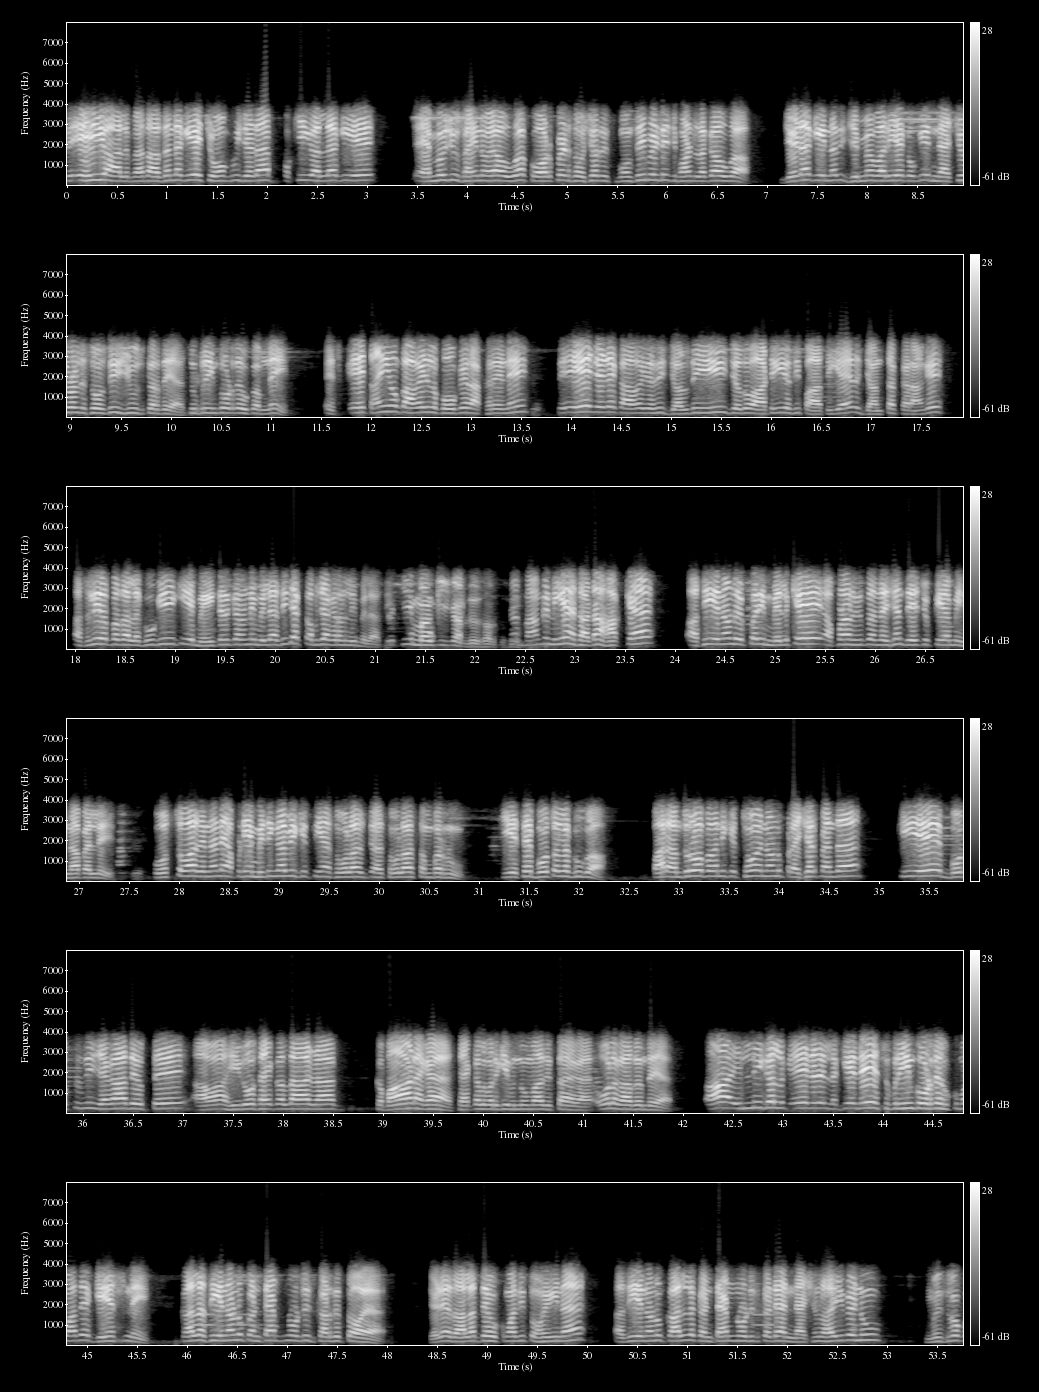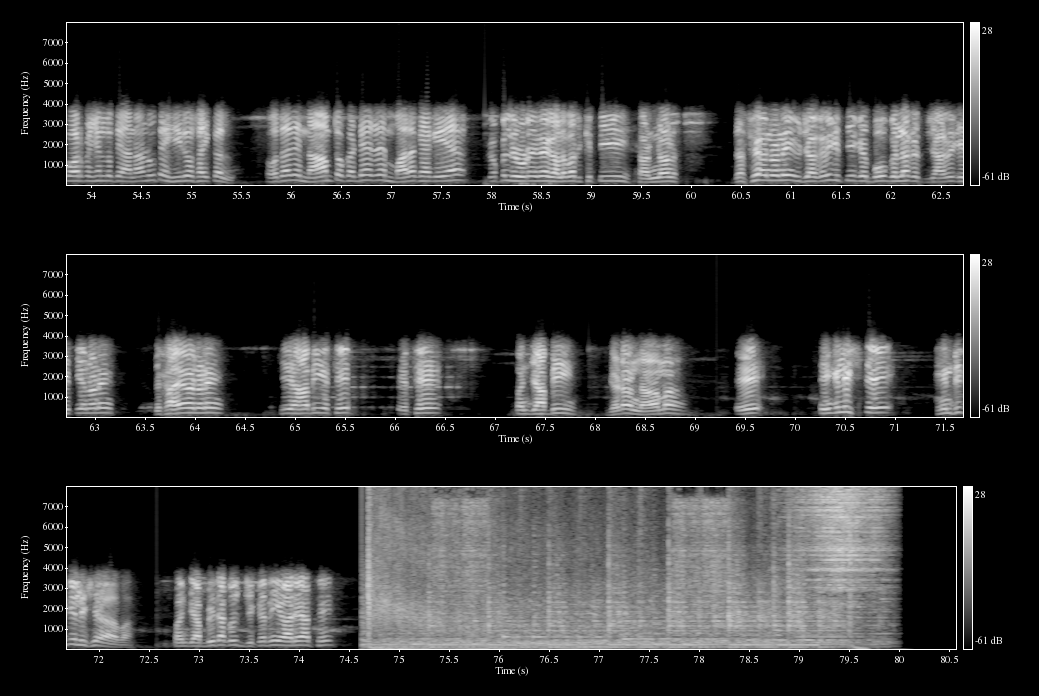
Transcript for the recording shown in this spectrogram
ਤੇ ਇਹੀ ਹਾਲ, ਮੈਂ ਦੱਸ ਦਿੰਦਾ ਕਿ ਇਹ ਚੌਂਕ ਵੀ ਜਿਹੜਾ ਪੱਕੀ ਗੱਲ ਹੈ ਕਿ ਇਹ ਐਮਓਯੂ ਸਾਈਨ ਹੋਇਆ ਹੋਊਗਾ ਕਾਰਪੋਰੇਟ ਸੋਸ਼ਲ ਰਿਸਪੌਂਸਿਬਿਲਟੀ 'ਚ ਫੰਡ ਲੱਗਾ ਹੋਊਗਾ। ਜਿਹੜਾ ਕਿ ਇਹਨਾਂ ਦੀ ਜ਼ਿੰਮੇਵਾਰੀ ਹੈ ਕਿਉਂਕਿ ਇਹ ਨੈਚੁਰਲ ਰਿਸੋਰਸਿਸ ਯੂਜ਼ ਕਰਦੇ ਆ ਸੁਪਰੀਮ ਕੋਰਟ ਦੇ ਹੁਕਮ ਨੇ ਇਸ ਇਹ ਤਾਂ ਹੀ ਉਹ ਕਾਗਜ਼ ਲੁਕੋ ਕੇ ਰੱਖ ਰਹੇ ਨੇ ਤੇ ਇਹ ਜਿਹੜੇ ਕਾਗਜ਼ ਅਸੀਂ ਜਲਦੀ ਜਦੋਂ ਆਰਟੀ ਅਸੀਂ ਪਾਤੀ ਹੈ ਤੇ ਜਨਤਕ ਕਰਾਂਗੇ। ਅਸਲੀਅਤ ਪਤਾ ਲੱਗੂਗੀ ਕਿ ਇਹ ਮੇਨਟੇਨ ਕਰਨ ਲਈ ਮਿਲਿਆ ਸੀ ਜਾਂ ਕਬਜ਼ਾ ਕਰਨ ਲਈ ਮਿਲਿਆ ਸੀ। ਕੀ ਮੰਗ ਕੀ ਕਰਦੇ ਹੋ ਸਰ ਤੁਸੀਂ? ਮੰਗ ਨਹੀਂ ਹੈ ਸਾਡਾ ਹੱਕ ਹੈ। ਅਸੀਂ ਇਹਨਾਂ ਨੂੰ ਇੱਕ ਵਾਰੀ ਮਿਲ ਕੇ ਆਪਣਾ ਰਿਪਰੈਜ਼ੈਂਟੇਸ਼ਨ ਦੇ ਚੁੱਕੇ ਹਾਂ ਮਹੀਨਾ ਪਹਿਲੇ। ਉਸ ਤੋਂ ਬਾਅਦ ਇਹਨਾਂ ਨੇ ਆਪਣੀਆਂ ਮੀਟਿੰਗਾਂ ਵੀ ਕੀਤੀਆਂ 16 ਅ, 16 ਸਤੰਬਰ ਨੂੰ ਕਿ ਇੱਥੇ ਬੁੱਤ ਲੱਗੂਗਾ। ਪਰ ਅੰਦਰੋਂ ਪਤਾ ਨਹੀਂ ਕਿੱਥੋਂ ਇਹਨਾਂ ਨੂੰ ਪ੍ਰੈਸ਼ਰ ਪੈਂਦਾ ਹੈ। ਕਿ ਇਹ ਬੁੱਤ ਦੀ ਜਗ੍ਹਾ ਦੇ ਉੱਤੇ ਆਹ ਹੀਰੋ ਸਾਈਕਲ ਦਾ ਜਿਹੜਾ ਕਬਾੜ ਹੈਗਾ ਸਾਈਕਲ ਵਰਗੀ ਮਨੂਮਾ ਦਿੱਤਾ ਹੈਗਾ, ਉਹ ਲਗਾ ਦਿੰਦੇ ਆ। ਆ ਇਲੀਗਲ ਇਹ ਜਿਹੜੇ ਲੱਗੇ ਨੇ ਸੁਪਰੀਮ ਕੋਰਟ ਦੇ ਹੁਕਮਾਂ ਦੇ ਅਗੇਂਸਟ ਨੇ। ਕੱਲ ਅਸੀਂ ਇਹਨਾਂ ਨੂੰ ਕੰਟੈਂਪਟ ਨੋਟਿਸ ਕਰ ਦਿੱਤਾ ਹੋਇਆ। ਜਿਹੜੇ ਅਦਾਲਤ ਦੇ ਹੁਕਮਾਂ ਦੀ ਤੋਹੀਨ ਹੈ, ਅਸੀਂ ਇਹਨਾਂ ਨੂੰ ਕੱਲ ਕੰਟੈਂਪਟ ਨੋਟਿਸ ਕੱਢਿਆ ਨੈਸ਼ਨਲ ਹਾਈਵੇ ਨੂੰ ਮਿਊਨਿਸਪਲ ਕਾਰਪੋਰੇਸ਼ਨ ਲੁਧਿਆਣਾ ਨੂੰ ਤੇ ਹੀਰੋ ਸਾਈਕਲ ਉਹਦਾ ਦੇ ਨਾਮ ਤੋਂ ਕੱਢਿਆ, ਜਿਹੜੇ ਮਾਲਕ ਹੈਗੇ ਆ। ਕਪਿਲ ਅਰੋੜਾ ਨੇ ਗੱਲਬਾਤ ਕੀਤੀ ਸਾਡੇ ਨਾਲ। ਦੱਸਿਆ ਉਹਨਾਂ ਨੇ, ਉਜਾਗਰ ਕੀਤੀ, ਕਿ ਬਹੁਤ ਗੱਲਾਂ ਉਜਾਗਰ ਕੀਤੀਆਂ ਉਹਨਾਂ ਨੇ, ਦਿਖਾਇਆ ਉਹਨਾਂ ਨੇ। ਕਿ ਹਾਂ ਵੀ ਇੱਥੇ ਇੱਥੇ ਪੰਜਾਬੀ ਜਿਹੜਾ ਨਾਮ ਆ, ਇਹ ਇੰਗਲਿਸ਼ ਤੇ ਹਿੰਦੀ 'ਚ ਲਿਖਿਆ ਹੋਇਆ ਵਾ। ਪੰਜਾਬੀ ਦਾ ਕੋਈ ਜ਼ਿਕਰ ਨਹੀਂ ਆ ਰਿਹਾ ਇੱਥੇ।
